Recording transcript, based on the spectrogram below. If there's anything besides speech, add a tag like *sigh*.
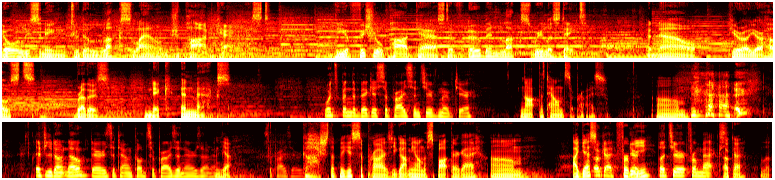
You're listening to the Lux Lounge Podcast, the official podcast of Urban Lux Real Estate. And now, here are your hosts, brothers Nick and Max. What's been the biggest surprise since you've moved here? not the town surprise. Um, *laughs* If you don't know, there is a town called Surprise in Arizona. yeah. Surprise, Arizona. Gosh, the biggest surprise. You got me on the spot there, guy. Um, I guess Okay, for here, me. let's hear it from Max. Okay.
